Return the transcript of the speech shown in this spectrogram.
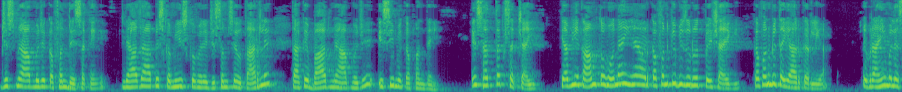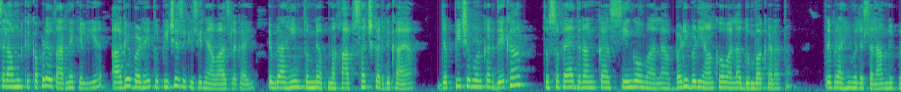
جس میں آپ مجھے کفن دے سکیں گے۔ لہٰذا آپ اس کمیز کو میرے جسم سے اتار لیں تاکہ بعد میں آپ مجھے اسی میں کفن دیں۔ اس حد تک سچائی۔ کہ اب یہ کام تو ہونا ہی ہے اور کفن کی بھی ضرورت پیش آئے گی۔ کفن بھی تیار کر لیا۔ ابراہیم علیہ السلام ان کے کپڑے اتارنے کے لیے آگے بڑھے تو پیچھے سے کسی نے آواز لگائی۔ ابراہیم، تم نے اپنا خواب سچ کر دکھایا۔ جب پیچھے مڑ کر دیکھا تو سفید رنگ کا سینگوں والا، بڑی بڑی آنکھوں والا دمبا کھڑا تھا۔ تو ابراہیم علیہ السلام نے پھر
